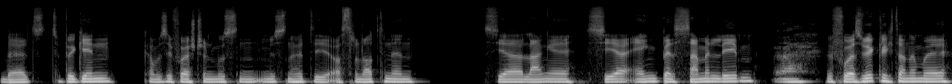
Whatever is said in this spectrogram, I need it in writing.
weil zu Beginn kann man sich vorstellen, müssen, müssen halt die Astronautinnen sehr lange, sehr eng beisammenleben, Ach, bevor es wirklich dann einmal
